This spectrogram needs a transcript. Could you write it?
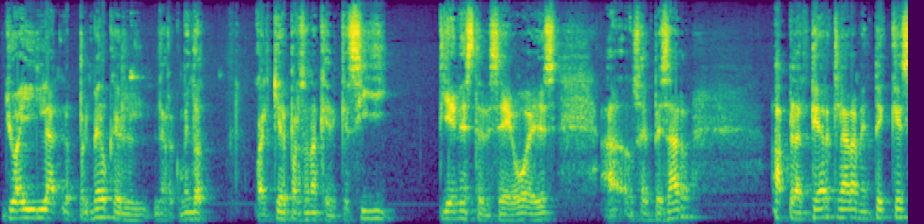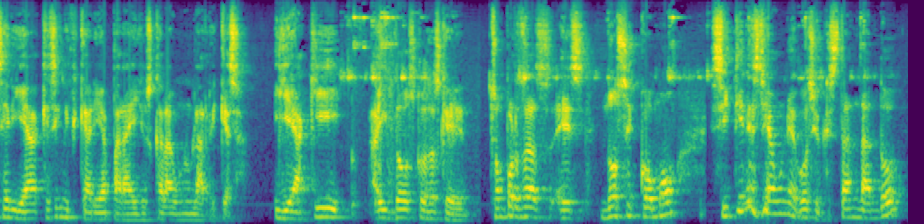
Yo ahí lo primero que le, recomiendo a cualquier persona que, que sí tiene este deseo es o sea, empezar a plantear claramente qué sería, qué significaría para ellos cada uno la riqueza. Y aquí hay dos cosas que son por esas, es no sé cómo, si tienes ya un negocio que están dando,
